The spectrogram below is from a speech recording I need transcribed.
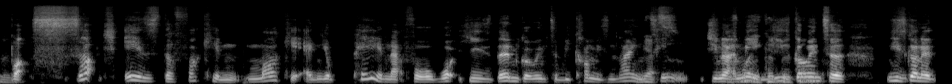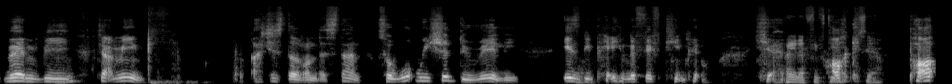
Mm. But such is the fucking market, and you're paying that for what he's then going to become. He's 19. Yes. Do you know That's what I mean? He he's become. going to, he's gonna then be. Mm-hmm. Do you know what I mean? I just don't understand. So what we should do really is be mm. paying the 15 mil. Yeah, Paying the 15 park, yeah. Park,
